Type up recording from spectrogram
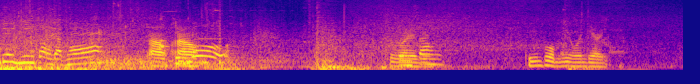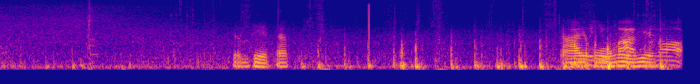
เหี้ยยิงก่อนกับแพ้เอาคิมเอาโบสวยต้องทิ้งผมอยู่คนเดียวอีกเติมเพจครับ ตายไปโหอยู่งบ้านไอ้เหี้ยข้างนอก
